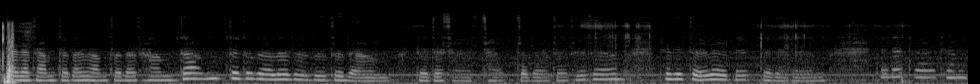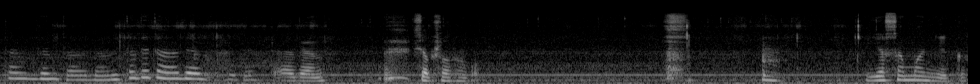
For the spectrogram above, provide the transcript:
Та-да-там, та-да-там, та-да-там, там, та-да-да-да-да-да-да-дам, та-да-та-та-та-да-да-да-дам, та-да-та-да-да-да-да-дам, та-да-та-там-там-там-там, та-да-та-да-да-да-дам. Все, пошло в руку. Я сама негр.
